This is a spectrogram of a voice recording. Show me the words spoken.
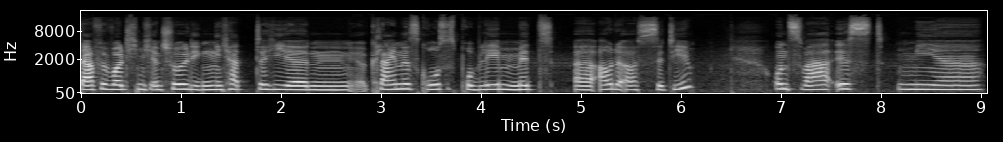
dafür wollte ich mich entschuldigen. Ich hatte hier ein kleines, großes Problem mit äh, Audacity. Und zwar ist mir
